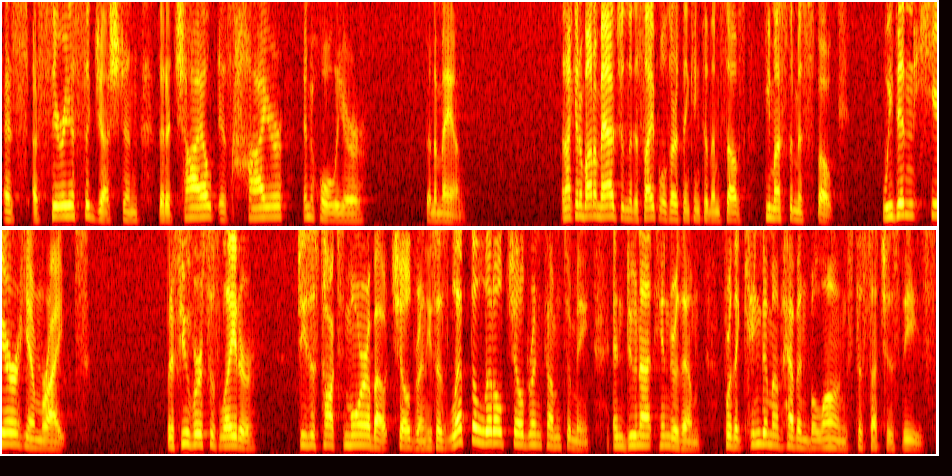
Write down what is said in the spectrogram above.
as a serious suggestion that a child is higher and holier than a man. And I can about imagine the disciples are thinking to themselves, he must have misspoke. We didn't hear him right. But a few verses later, Jesus talks more about children. He says, Let the little children come to me, and do not hinder them, for the kingdom of heaven belongs to such as these.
